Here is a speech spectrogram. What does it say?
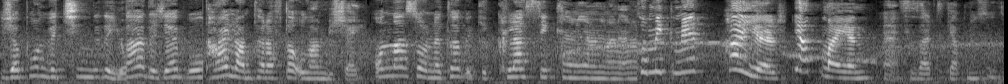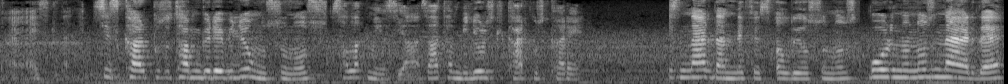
Japon ve Çin'de de yok. Sadece bu Tayland tarafta olan bir şey. Ondan sonra tabii ki klasik komik mi? Hayır. Yapmayın. Yani siz artık yapmıyorsunuz. Siz karpuzu tam görebiliyor musunuz? Salak mıyız ya? Zaten biliyoruz ki karpuz kare. Siz nereden nefes alıyorsunuz? Burnunuz nerede?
